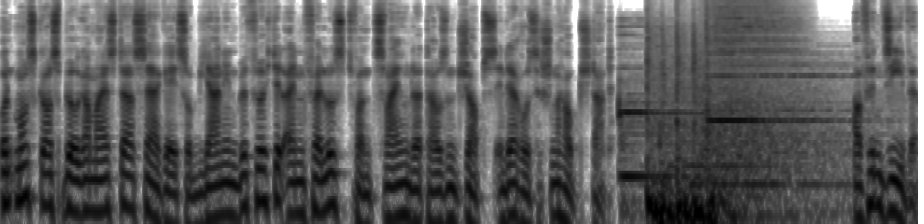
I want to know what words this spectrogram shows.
Und Moskaus Bürgermeister Sergei Sobjanin befürchtet einen Verlust von 200.000 Jobs in der russischen Hauptstadt. Offensive.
